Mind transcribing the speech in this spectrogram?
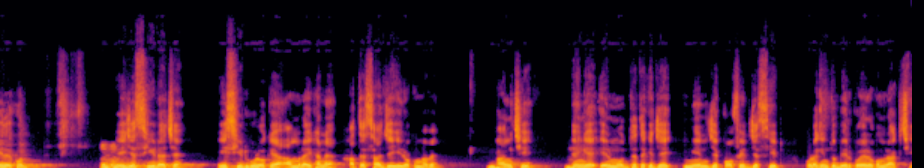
এই দেখুন, এই যে সিট আছে, এই সিটগুলোকে আমরা এখানে হাতের সাহায্যে এরকমভাবে ভাঙছি, ভেঙে এর মধ্যে থেকে যে মেন যে কফির যে সিট ওটা কিন্তু বের করে এরকম রাখছি।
